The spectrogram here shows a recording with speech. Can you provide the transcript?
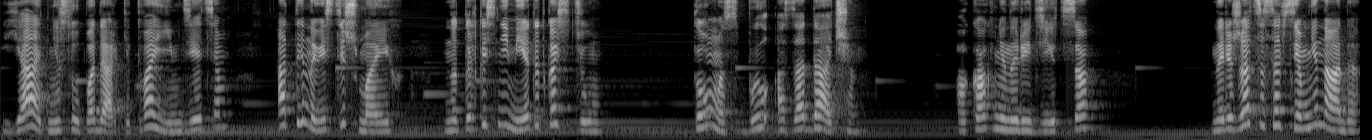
Я отнесу подарки твоим детям, а ты навестишь моих. Но только сними этот костюм. Томас был озадачен. А как мне нарядиться? Наряжаться совсем не надо.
